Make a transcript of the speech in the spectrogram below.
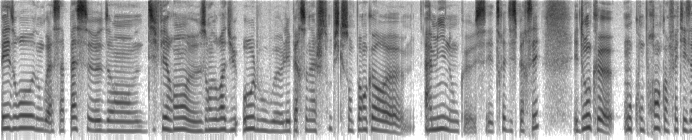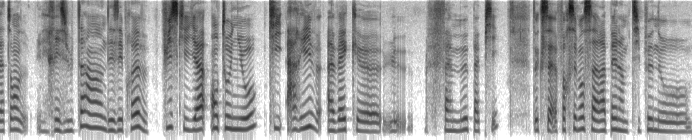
Pedro. Donc voilà, ça passe euh, dans différents euh, endroits du hall où euh, les personnages sont, puisqu'ils ne sont pas encore amis, donc c'est très dispersé. Et donc, on comprend qu'en fait, ils attendent les résultats hein, des épreuves, puisqu'il y a Antonio qui arrive avec le, le fameux papier. Donc ça, forcément, ça rappelle un petit peu nos...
